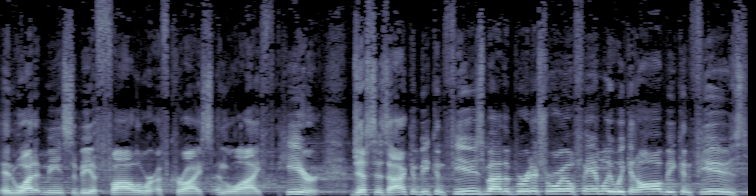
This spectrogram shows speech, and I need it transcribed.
in what it means to be a follower of Christ and life here. Just as I can be confused by the British royal family, we can all be confused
